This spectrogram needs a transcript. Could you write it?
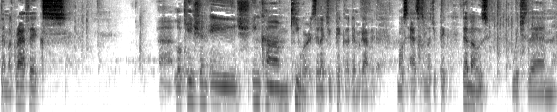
demographics, uh, location, age, income, keywords. They let you pick a demographic. Most ad systems let you pick demos, which then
